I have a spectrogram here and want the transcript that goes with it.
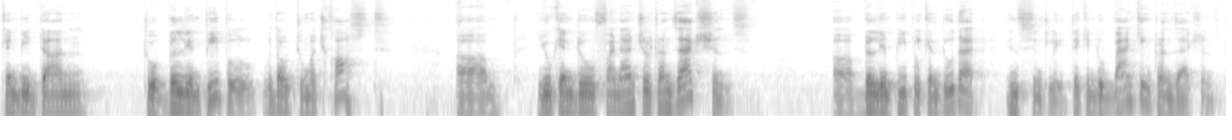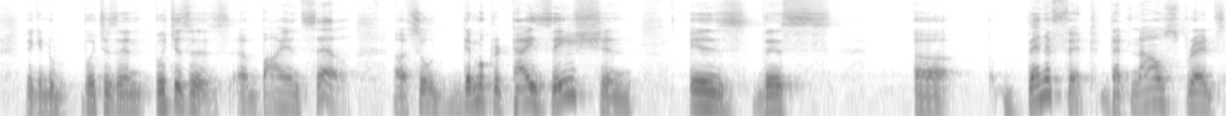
can be done to a billion people without too much cost. Um, you can do financial transactions. A billion people can do that instantly. They can do banking transactions. They can do purchases and purchases, uh, buy and sell. Uh, so democratization is this uh, benefit that now spreads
